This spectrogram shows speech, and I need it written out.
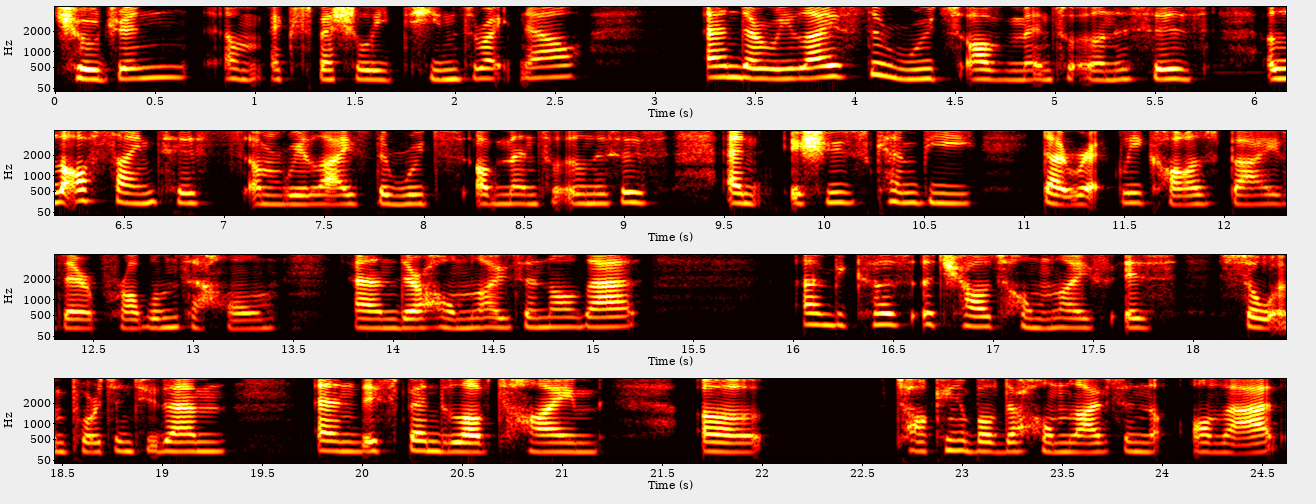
children um especially teens right now. And I realize the roots of mental illnesses a lot of scientists um realize the roots of mental illnesses and issues can be directly caused by their problems at home and their home lives and all that. And because a child's home life is so important to them and they spend a lot of time uh, talking about their home lives and all that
